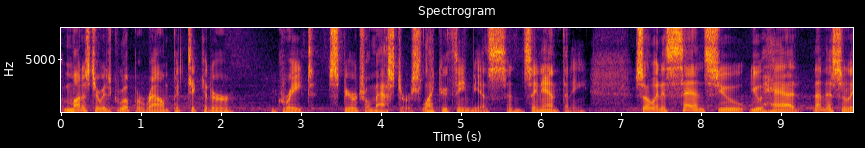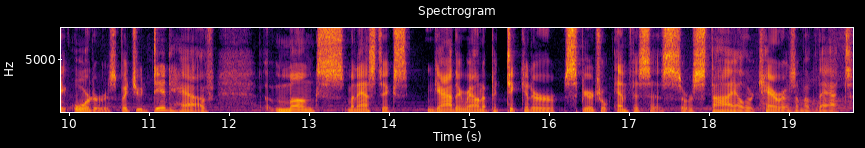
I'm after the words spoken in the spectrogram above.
monasteries grew up around particular great spiritual masters like Euthymius and St. Anthony. So, in a sense, you, you had not necessarily orders, but you did have monks, monastics gathering around a particular spiritual emphasis or style or charism of that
